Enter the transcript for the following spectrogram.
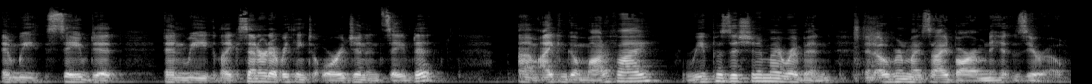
and we saved it and we like centered everything to origin and saved it, um, I can go Modify, reposition in my ribbon, and over in my sidebar, I'm going to hit zero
